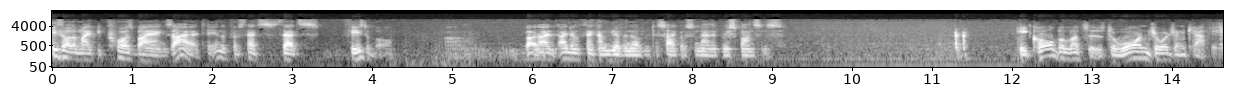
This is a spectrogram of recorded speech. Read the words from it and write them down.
He thought it might be caused by anxiety, and of course that's, that's feasible. Uh, but I, I don't think I'm given over to psychosomatic responses. He called the Lutzes to warn George and Kathy.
